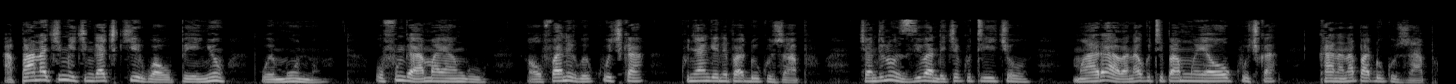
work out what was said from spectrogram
hapana chimwe chingatyirwa upenyu hwemunhu. Ufunge hama yangu haufanirwe kutya kunyange nepaduku zvapo. Chandinoziva ndechekuti icho mwari havana kutipa mweya wokutya kana napaduku zvapo.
